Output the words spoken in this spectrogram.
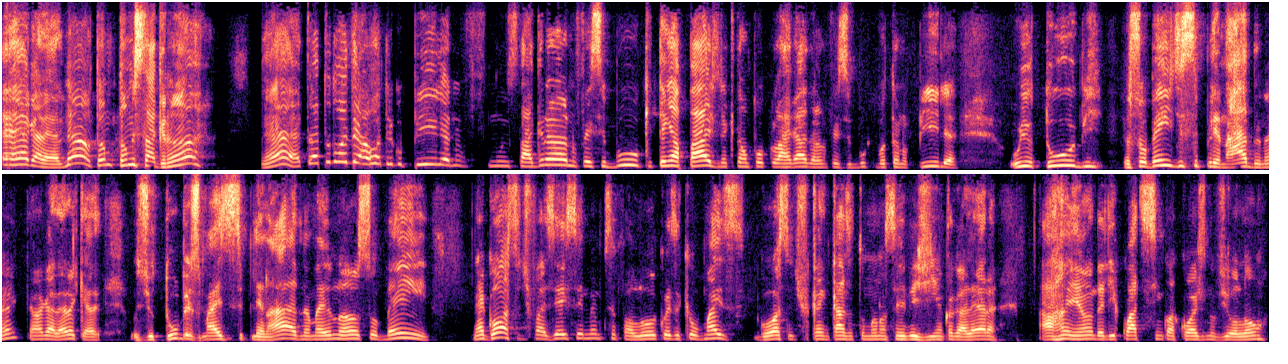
É, galera. Não, estamos no Instagram. Né? É tudo Rodrigo, Rodrigo Pilha no, no Instagram, no Facebook. Tem a página que está um pouco largada lá no Facebook, botando pilha. O YouTube. Eu sou bem disciplinado, né? Tem uma galera que é os youtubers mais disciplinados, né? mas eu não, eu sou bem. Né? Gosto de fazer isso aí mesmo que você falou, coisa que eu mais gosto é de ficar em casa tomando uma cervejinha com a galera, arranhando ali quatro, cinco acordes no violão.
